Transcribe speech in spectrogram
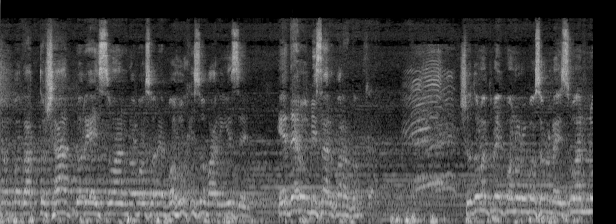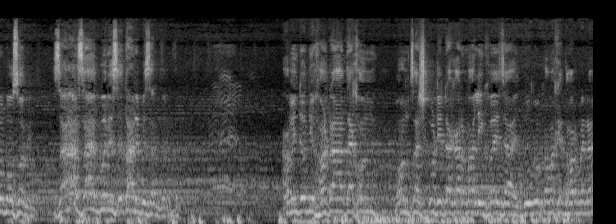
সম্পদ আত্মসাত করে এই চুয়ান্ন বছরে বহু কিছু বানিয়েছে, এদেরও বিচার করা দরকার। শুধুমাত্র এই পনেরো বছর নয়, চুয়ান্ন বছরে যারা যা করেছে তার বিচার দরকার। আমি যদি হঠাৎ এখন পঞ্চাশ কোটি টাকার মালিক হয়ে যায় দুর্যোগ আমাকে ধরবে না?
